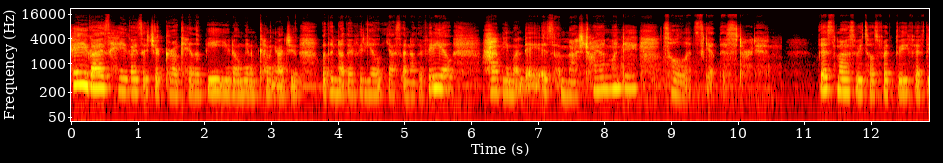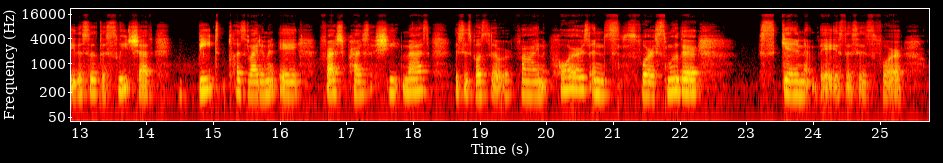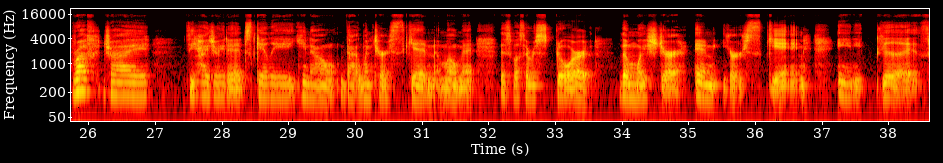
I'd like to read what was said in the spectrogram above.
Hey you guys, hey you guys, it's your girl Kayla B. You know me and I'm coming at you with another video. Yes, another video. Happy Monday. It's a mask try on Monday, so let's get this started. This mask retails for $3.50. This is the Sweet Chef Beet plus Vitamin A Fresh Press Sheet Mask. This is supposed to refine pores and for smoother skin base. This is for rough, dry, dehydrated, scaly, you know, that winter skin moment is supposed to restore the moisture in your skin. And it does.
